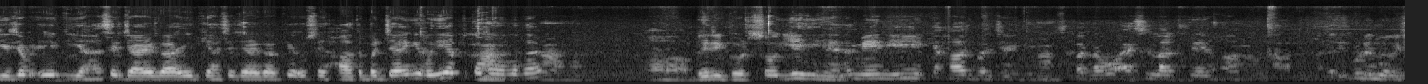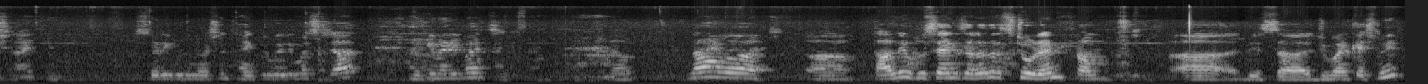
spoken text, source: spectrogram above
ये जब एक यहाँ से जाएगा एक यहाँ से जाएगा कि उसे हाथ बच जाएँगे वही आपका हाँ, मतलब है? हाँ, हाँ। वेरी गुड सो यही है ना मेन यही है कि हाथ बन जाएँगे। वरना वो ऐसे लगते हैं। Very good innovation I think very good innovation thank you very much sir thank you very much now Talib Hussain is another student from this Jammu and Kashmir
